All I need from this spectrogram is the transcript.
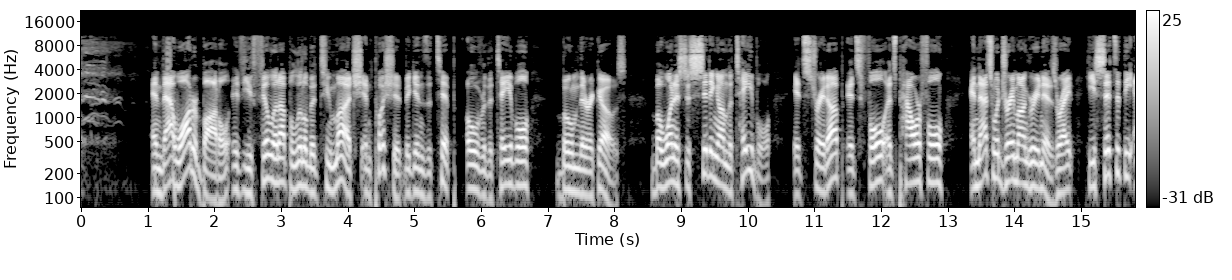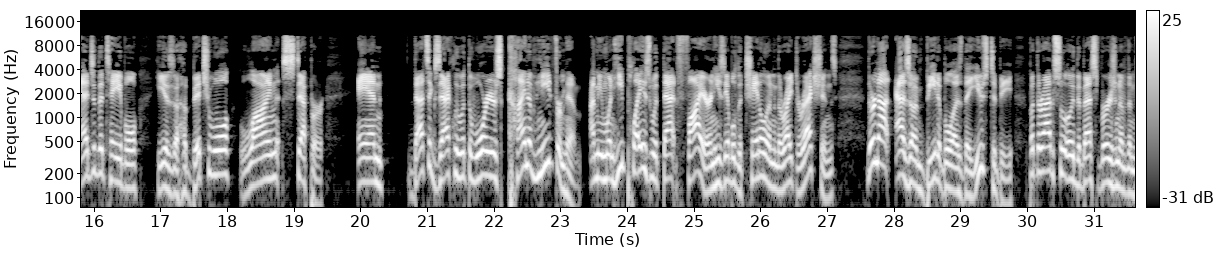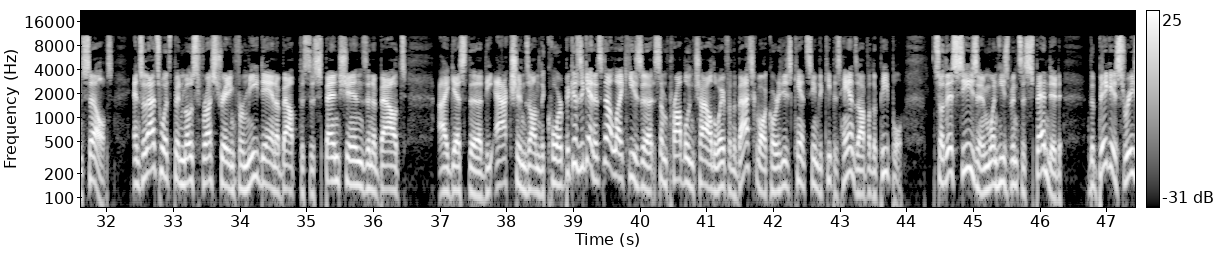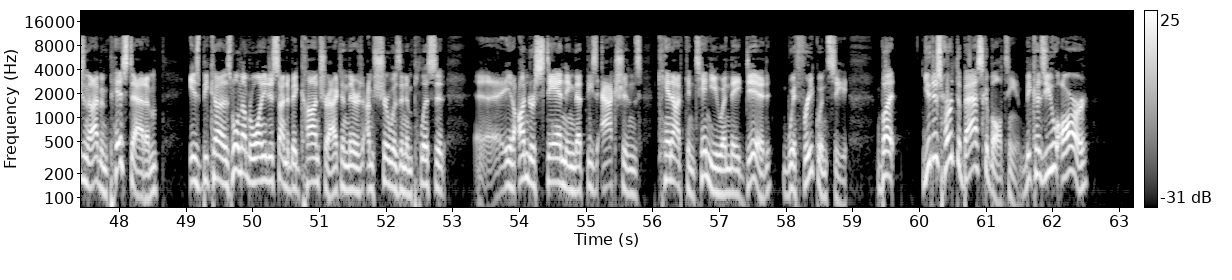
and that water bottle, if you fill it up a little bit too much and push it, begins to tip over the table. Boom, there it goes. But when it's just sitting on the table, it's straight up, it's full, it's powerful, and that's what Draymond Green is, right? He sits at the edge of the table. He is a habitual line stepper. And that's exactly what the Warriors kind of need from him. I mean, when he plays with that fire and he's able to channel it in the right directions, they're not as unbeatable as they used to be, but they're absolutely the best version of themselves. And so that's what's been most frustrating for me, Dan, about the suspensions and about, I guess, the, the actions on the court. Because again, it's not like he's a, some problem child away from the basketball court. He just can't seem to keep his hands off other people. So this season, when he's been suspended, the biggest reason that I've been pissed at him is because, well, number one, he just signed a big contract, and there's, I'm sure, was an implicit, uh, you know, understanding that these actions cannot continue, and they did with frequency. But you just hurt the basketball team because you are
